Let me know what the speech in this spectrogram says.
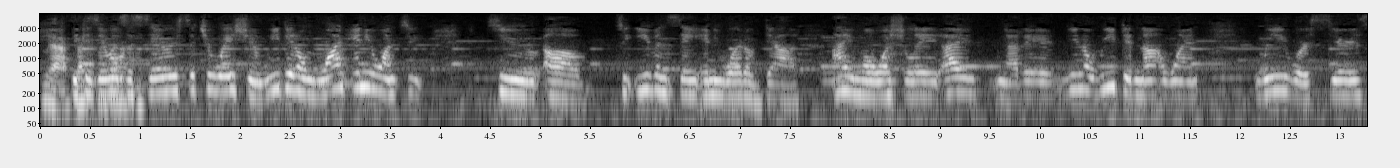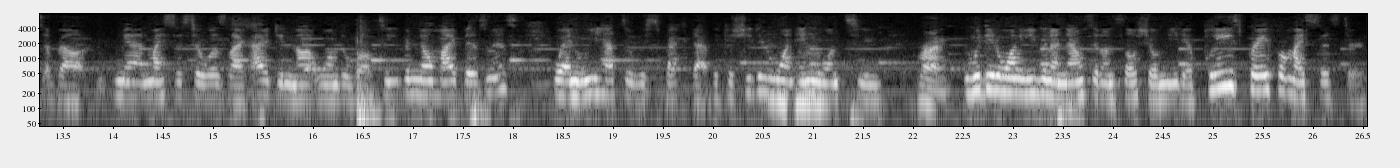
Yeah, because it was a serious situation. We didn't want anyone to to uh, to even say any word of doubt. I'm Washley. I you know, we did not want we were serious about man my sister was like i did not want the world to even know my business when we had to respect that because she didn't want mm-hmm. anyone to Right. We didn't want to even announce it on social media. Please pray for my sister.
